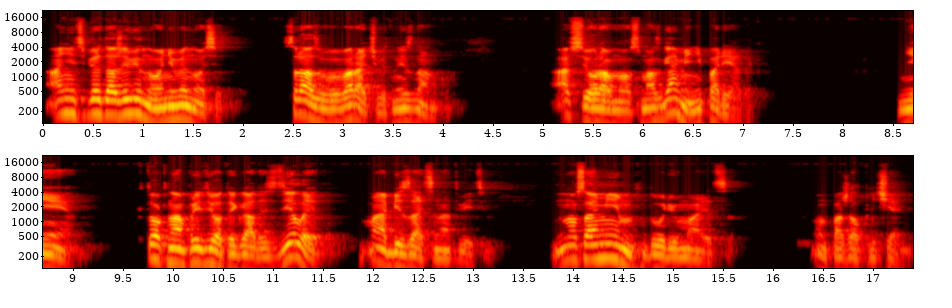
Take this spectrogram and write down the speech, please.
Они теперь даже вино не выносят. Сразу выворачивают наизнанку. А все равно с мозгами непорядок. Нет, кто к нам придет и гадость сделает, мы обязательно ответим. Но самим дурью мается. Он пожал плечами.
